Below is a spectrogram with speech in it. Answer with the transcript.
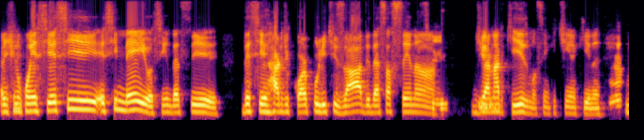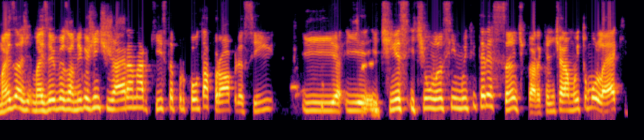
a gente não conhecia esse, esse meio, assim, desse, desse hardcore politizado e dessa cena Sim. de anarquismo, assim, que tinha aqui, né? Uhum. Mas, a, mas eu e meus amigos, a gente já era anarquista por conta própria, assim, e, e, e, tinha, e tinha um lance muito interessante, cara, que a gente era muito moleque,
